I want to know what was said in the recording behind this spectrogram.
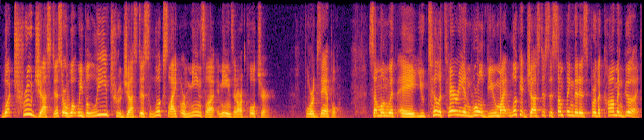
what true justice or what we believe true justice looks like or means, means in our culture. For example, Someone with a utilitarian worldview might look at justice as something that is for the common good.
